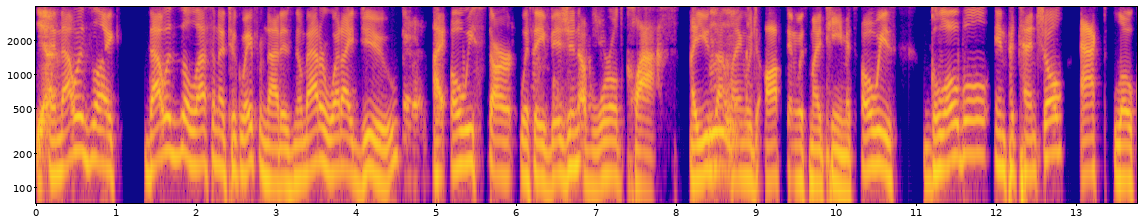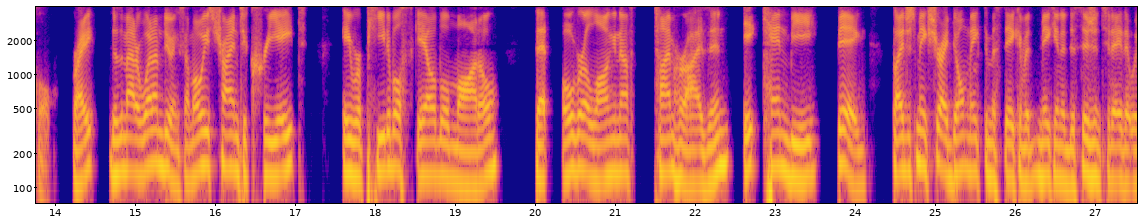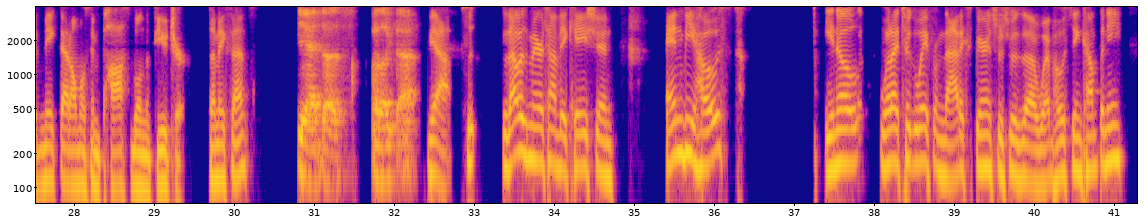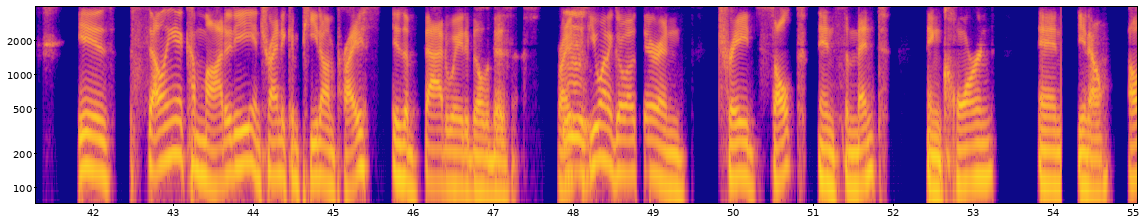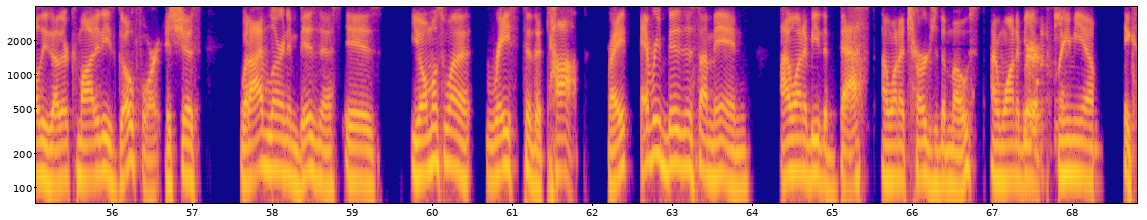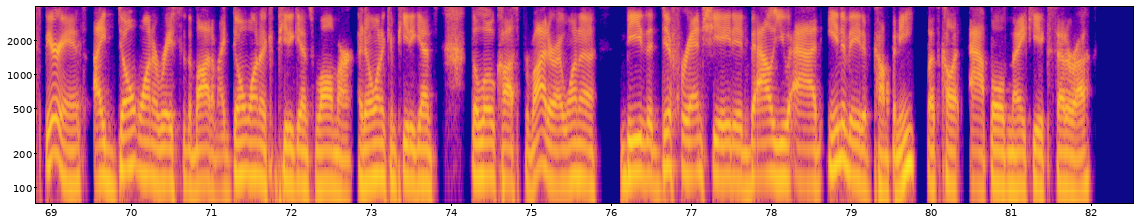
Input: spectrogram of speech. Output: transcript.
Yeah. And that was like, that was the lesson I took away from that is no matter what I do, I always start with a vision of world class. I use that mm. language often with my team. It's always global in potential, act local, right? Doesn't matter what I'm doing. So I'm always trying to create a repeatable, scalable model that over a long enough time horizon, it can be big. But I just make sure I don't make the mistake of making a decision today that would make that almost impossible in the future. Does that make sense? Yeah, it does. I like that. Yeah. So, so that was Maritime Vacation. NB Host, you know, what I took away from that experience, which was a web hosting company, is selling a commodity and trying to compete on price is a bad way to build a business, right? Mm. If you want to go out there and trade salt and cement and corn and, you know, all these other commodities, go for it. It's just what I've learned in business is you almost want to race to the top, right? Every business I'm in, I want to be the best. I want to charge the most. I want to be a premium experience. I don't want to race to the bottom. I don't want to compete against Walmart. I don't want to compete against the low cost provider. I want to be the differentiated value add innovative company. Let's call it Apple, Nike, etc.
